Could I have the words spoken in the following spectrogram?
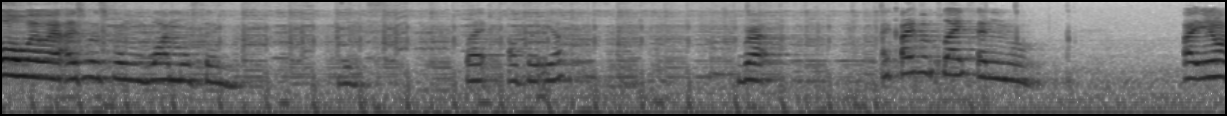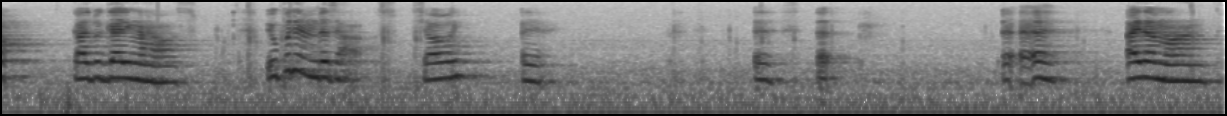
Oh, wait, wait, I just want to spawn one more thing. Yes. Wait, I'll put it here. Bruh, I can't even play anymore. Alright, you know? Guys, we're getting a house. We'll put it in this house, shall we? Okay. Uh, uh, uh, uh, I don't mind.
